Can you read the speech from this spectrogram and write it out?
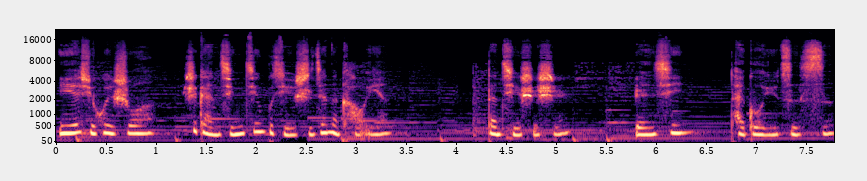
你也许会说，是感情经不起时间的考验，但其实是人心太过于自私。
